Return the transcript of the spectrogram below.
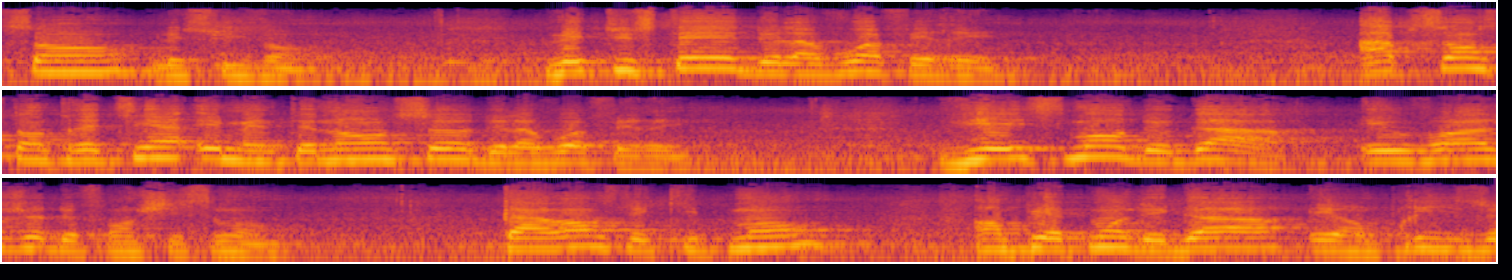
sont les suivants. Vétusté de la voie ferrée. Absence d'entretien et maintenance de la voie ferrée. Vieillissement de gares et ouvrages de franchissement. Carence d'équipement, empiètement des gares et emprise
